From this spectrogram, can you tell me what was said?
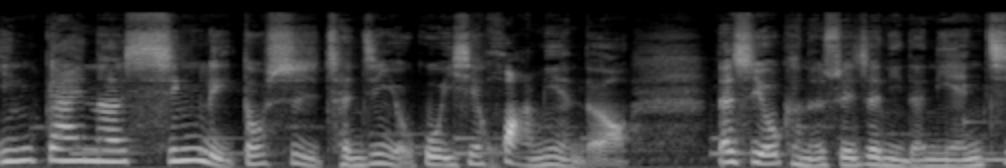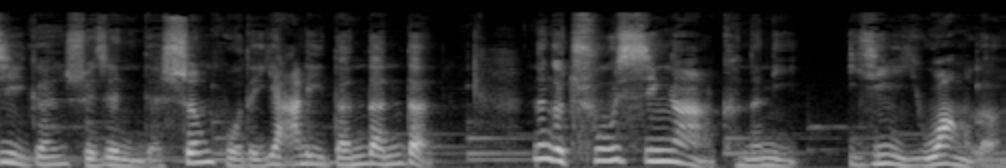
应该呢心里都是曾经有过一些画面的哦。但是有可能随着你的年纪跟随着你的生活的压力等等等，那个初心啊，可能你已经遗忘了。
